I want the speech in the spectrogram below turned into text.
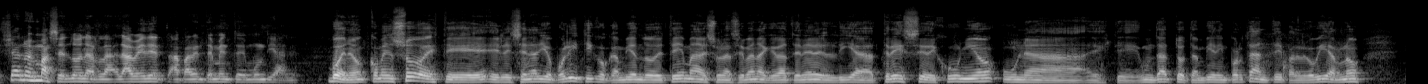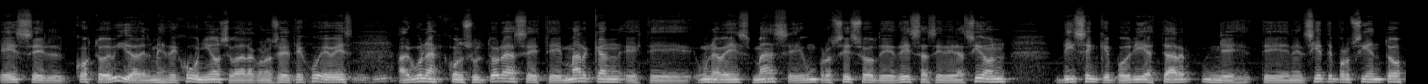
ya no es más el dólar la, la vedette aparentemente mundial. Bueno, comenzó este, el escenario político cambiando de tema. Es una semana que va a tener el día 13 de junio una, este, un dato también importante para el gobierno es el costo de vida del mes de junio, se va a dar a conocer este jueves. Algunas consultoras este, marcan este, una vez más eh, un proceso de desaceleración, dicen que podría estar este, en el 7%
